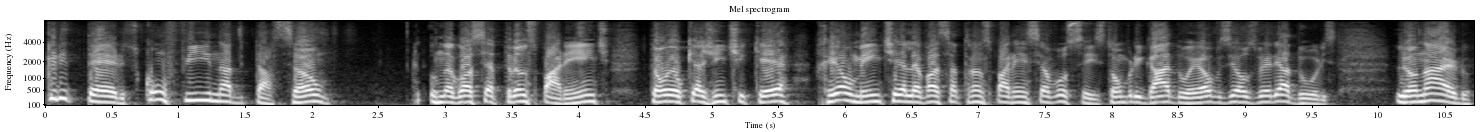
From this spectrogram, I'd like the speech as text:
critérios, confie na habitação. O negócio é transparente, então é o que a gente quer realmente é levar essa transparência a vocês. Então, obrigado, Elvis, e aos vereadores. Leonardo,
